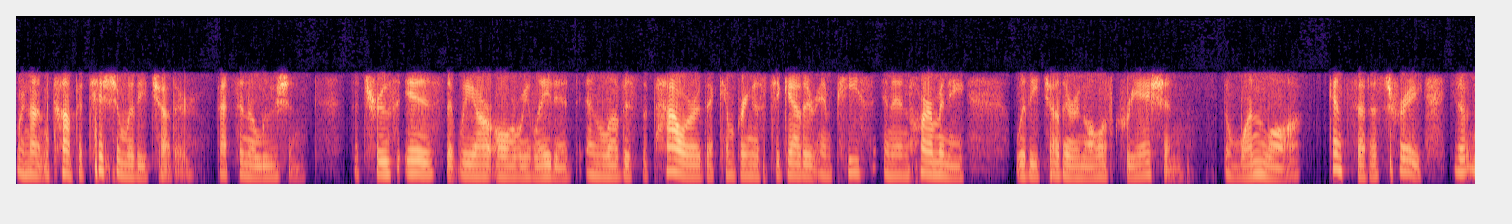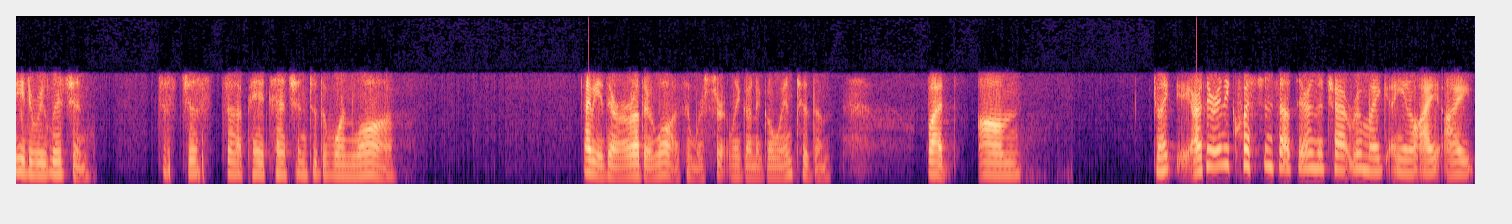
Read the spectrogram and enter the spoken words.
We're not in competition with each other. That's an illusion. The truth is that we are all related, and love is the power that can bring us together in peace and in harmony with each other and all of creation. The one law can set us free. You don't need a religion just just uh, pay attention to the one law. I mean, there are other laws, and we're certainly going to go into them. But um, do I, are there any questions out there in the chat room? I, you know, I, I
